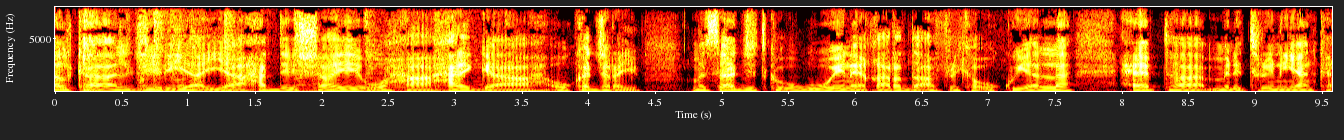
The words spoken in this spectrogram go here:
dalka aljeeriya ayaa axaddii shalay waxaa xarigga ah uu ka jaray masaajidka ugu weyn ee qaaradda afrika oo ku yaalla xeebta mediteraneanka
